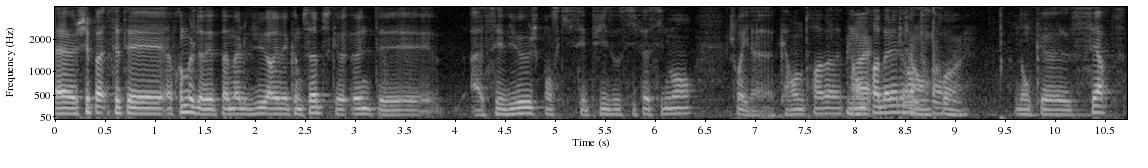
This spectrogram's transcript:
Euh, je sais pas, c'était. Après, moi, je l'avais pas mal vu arriver comme ça, parce que Hunt est assez vieux, je pense qu'il s'épuise aussi facilement. Je crois qu'il a 43, 43 Ouais, balles. alors. 43, ouais. Donc, euh, certes,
